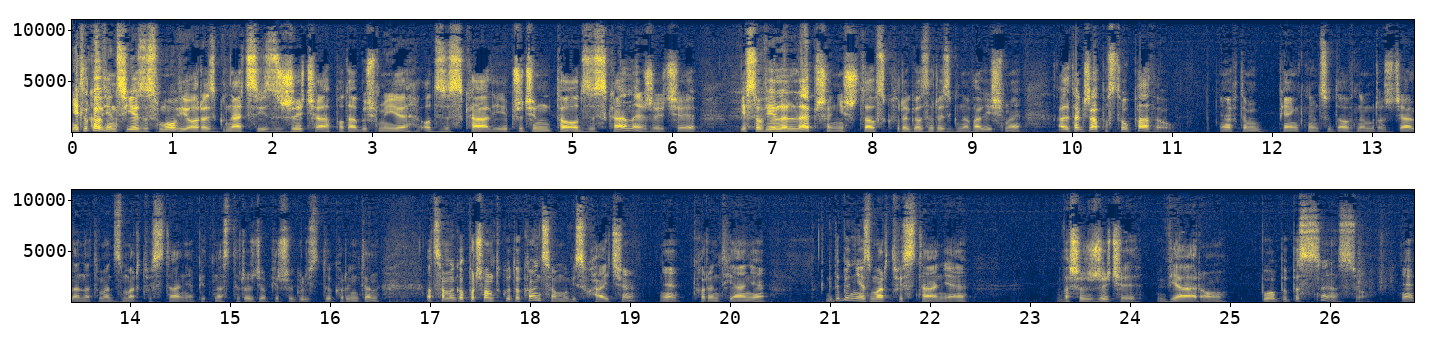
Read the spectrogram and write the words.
Nie tylko więc Jezus mówi o rezygnacji z życia, po to, abyśmy je odzyskali, przy czym to odzyskane życie jest o wiele lepsze niż to, z którego zrezygnowaliśmy, ale także apostoł Paweł nie? w tym pięknym, cudownym rozdziale na temat zmartwychwstania, 15 rozdział pierwszego listu do Koryntian, od samego początku do końca mówi, słuchajcie, nie? Koryntianie, gdyby nie zmartwychwstanie, wasze życie wiarą byłoby bez sensu. Nie?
